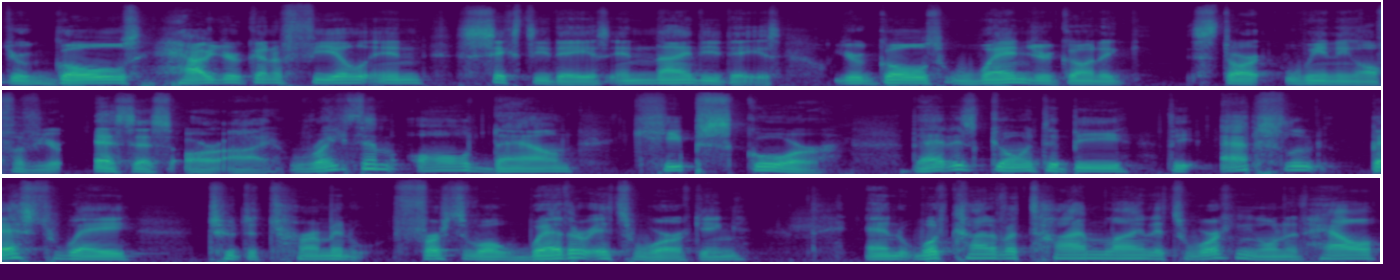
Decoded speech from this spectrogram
your goals, how you're going to feel in 60 days, in 90 days, your goals when you're going to start weaning off of your SSRI. Write them all down, keep score. That is going to be the absolute best way to determine, first of all, whether it's working and what kind of a timeline it's working on and how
